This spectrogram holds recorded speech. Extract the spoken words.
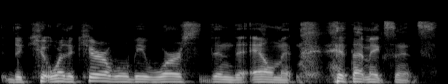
the cure where the cure will be worse than the ailment if that makes sense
